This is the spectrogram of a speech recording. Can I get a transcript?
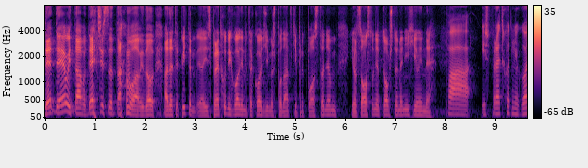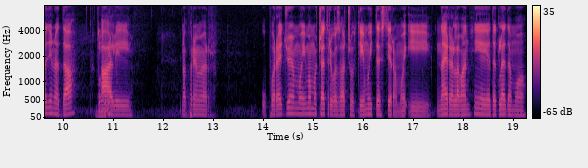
de, devoj tamo, de ćeš sad tamo, ali dobro. A da te pitam, e, iz prethodnih godina takođe imaš podatke, pretpostavljam, jel se oslanjate uopšte na njih ili ne? Pa, iz prethodnih godina da, Dobro. ali, na primer, upoređujemo, imamo četiri vozača u timu i testiramo i najrelevantnije je da gledamo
